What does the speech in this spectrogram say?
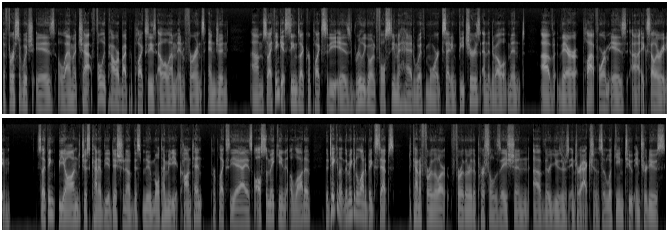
the first of which is Llama Chat, fully powered by Perplexity's LLM inference engine. Um, so I think it seems like Perplexity is really going full steam ahead with more exciting features, and the development of their platform is uh, accelerating. So I think beyond just kind of the addition of this new multimedia content, Perplexity AI is also making a lot of they're taking they're making a lot of big steps to kind of further further the personalization of their users' interactions. They're looking to introduce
